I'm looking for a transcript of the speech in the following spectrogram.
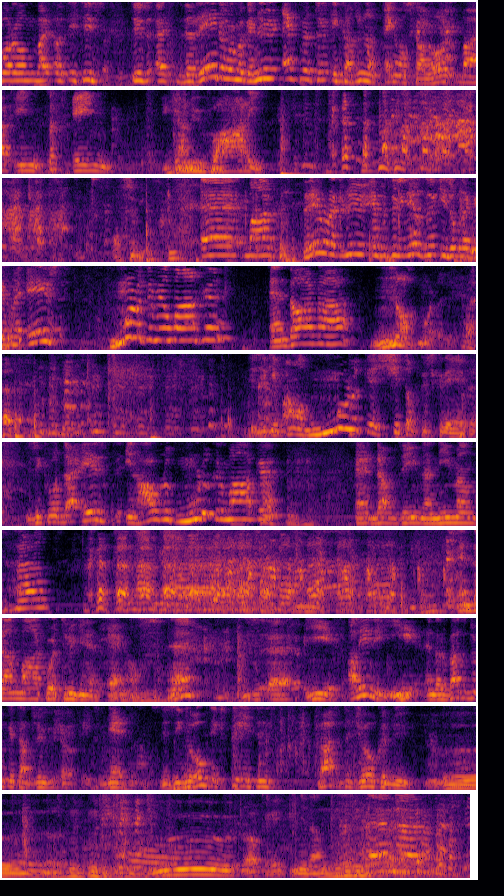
waarom, maar het is, dus de reden waarom ik er nu even terug, ik had toen naar het Engels gaan hoor, maar in, in januari. of zoiets. Uh, maar de reden waarom ik er nu even terug in Engels doe, is omdat ik het me eerst moeilijker wil maken en daarna nog moeilijker. Dus ik heb allemaal moeilijke shit opgeschreven. Dus ik wil dat eerst inhoudelijk moeilijker maken. En dan zien dat niemand huilt. en dan maken we het terug in het Engels. Hè? Dus uh, hier, alleen hier. En daarbuiten doe ik het dan terug in het Nederlands. Dus ik doe ook de experiences buiten de Joker nu. Oké, okay, niet dan. En, uh,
